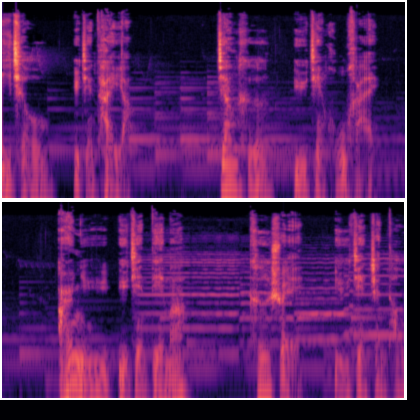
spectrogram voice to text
地球遇见太阳，江河遇见湖海，儿女遇见爹妈，瞌睡遇见枕头。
